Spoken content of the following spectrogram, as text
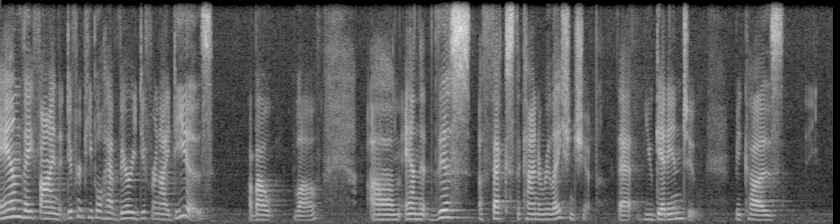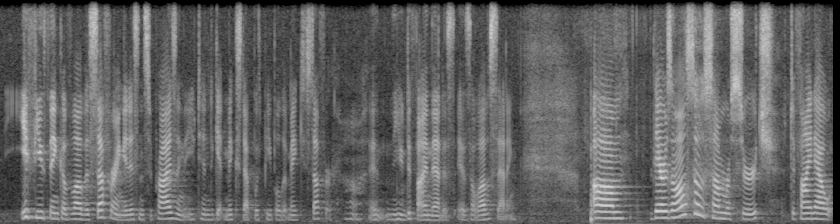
And they find that different people have very different ideas about love, um, and that this affects the kind of relationship that you get into. Because if you think of love as suffering, it isn't surprising that you tend to get mixed up with people that make you suffer. Uh, and you define that as, as a love setting. Um, there's also some research to find out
